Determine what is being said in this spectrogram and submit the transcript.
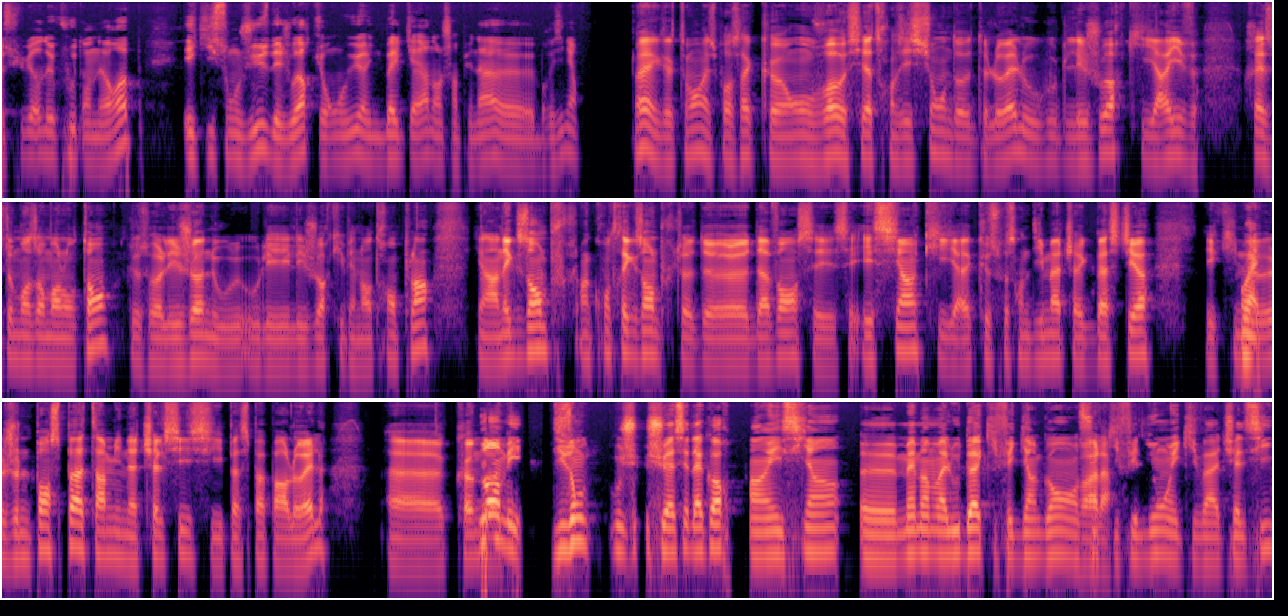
suiveurs de foot en Europe, et qui sont juste des joueurs qui auront eu une belle carrière dans le championnat brésilien. Ouais, exactement. Et c'est pour ça qu'on voit aussi la transition de, l'OL où les joueurs qui arrivent restent de moins en moins longtemps, que ce soit les jeunes ou, les, joueurs qui viennent en tremplin. Il y a un exemple, un contre-exemple d'avant, c'est Essien qui a que 70 matchs avec Bastia et qui, je ne pense pas, termine à Chelsea s'il passe pas par l'OL. Euh, non, mais disons, je, suis assez d'accord. Un Essien, euh, même un Malouda qui fait Guingamp, ensuite qui fait Lyon et qui va à Chelsea.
